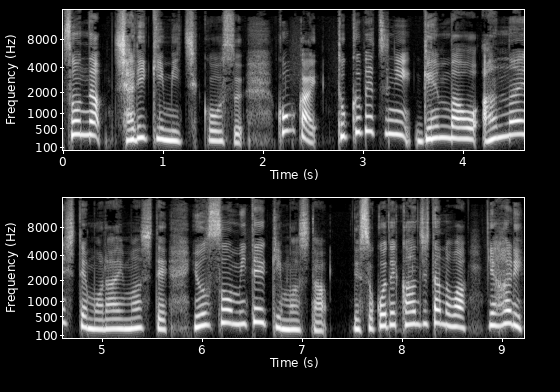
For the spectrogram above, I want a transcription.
そんな車力道コース今回特別に現場を案内してもらいまして様子を見ていきました。でそこで感じたのはやはり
